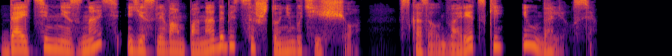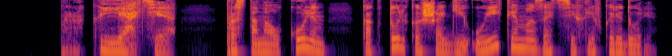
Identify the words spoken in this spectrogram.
«Дайте мне знать, если вам понадобится что-нибудь еще», — сказал Дворецкий и удалился. «Проклятие!» — простонал Колин, как только шаги Уикема затихли в коридоре.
